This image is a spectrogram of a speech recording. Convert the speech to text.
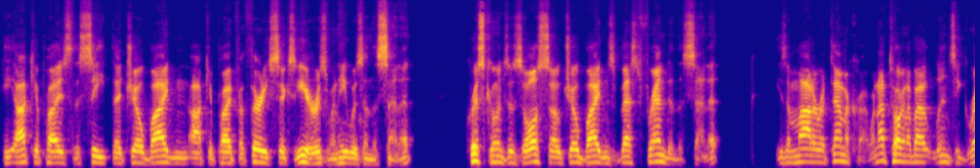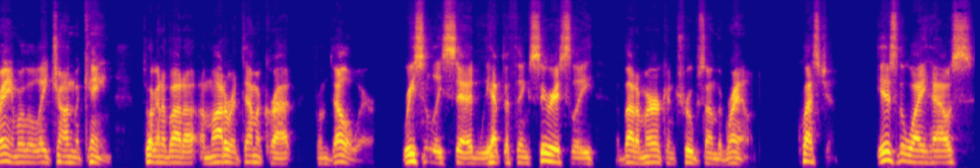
He occupies the seat that Joe Biden occupied for 36 years when he was in the Senate. Chris Coons is also Joe Biden's best friend in the Senate. He's a moderate Democrat. We're not talking about Lindsey Graham or the late John McCain. We're talking about a, a moderate Democrat from Delaware. Recently said we have to think seriously about American troops on the ground. Question Is the White House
